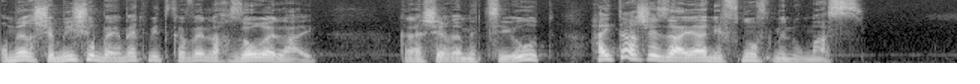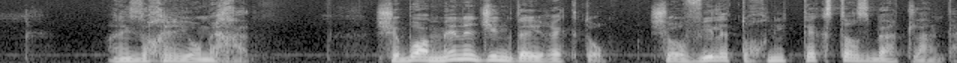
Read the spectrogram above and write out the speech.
אומר שמישהו באמת מתכוון לחזור אליי, כאשר המציאות הייתה שזה היה נפנוף מנומס. אני זוכר יום אחד, שבו ה managing director שהוביל את תוכנית Techstars באטלנטה,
